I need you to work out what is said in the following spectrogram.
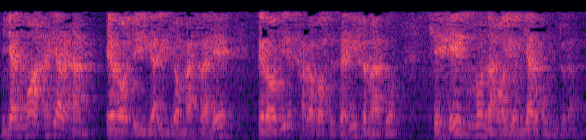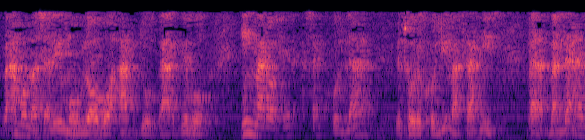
میگن ما اگر هم اراده ای در اینجا مطرحه اراده طبقات ضعیف مردم که حزب رو نمایانگر اون می‌دونن. و اما مسئله مولا و عبد و برده و این مراحل اصلا کلا به طور کلی مطرح نیست. و بنده از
